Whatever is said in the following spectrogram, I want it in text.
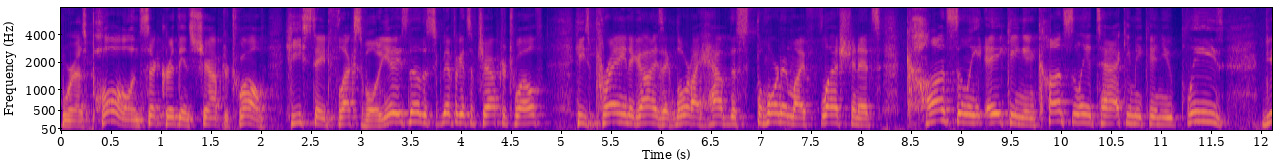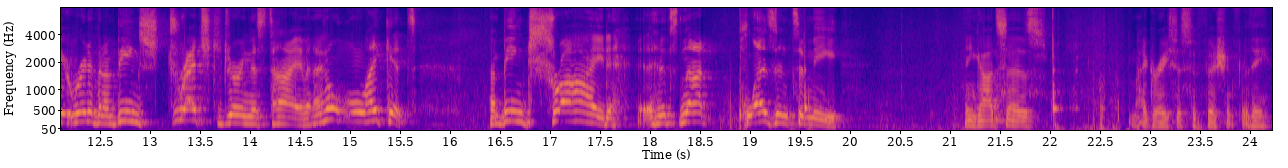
Whereas Paul in 2 Corinthians chapter 12, he stayed flexible. You guys know the significance of chapter 12? He's praying to God. He's like, Lord, I have this thorn in my flesh and it's constantly aching and constantly attacking me. Can you please get rid of it? I'm being stretched during this time and I don't like it. I'm being tried and it's not pleasant to me. And God says, My grace is sufficient for thee.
